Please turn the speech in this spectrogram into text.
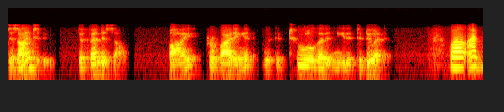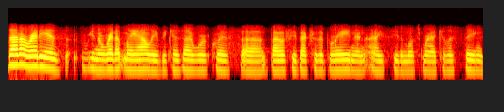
designed to do defend itself by providing it with the tool that it needed to do it. Well, uh, that already is, you know, right up my alley because I work with uh, biofeedback for the brain, and I see the most miraculous things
